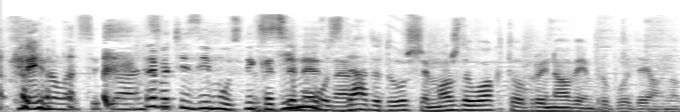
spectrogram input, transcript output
krenula situacija. Treba će zimus, nikad se ne Zimus, zna. da, do duše, možda u oktobru i novembru bude ono,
